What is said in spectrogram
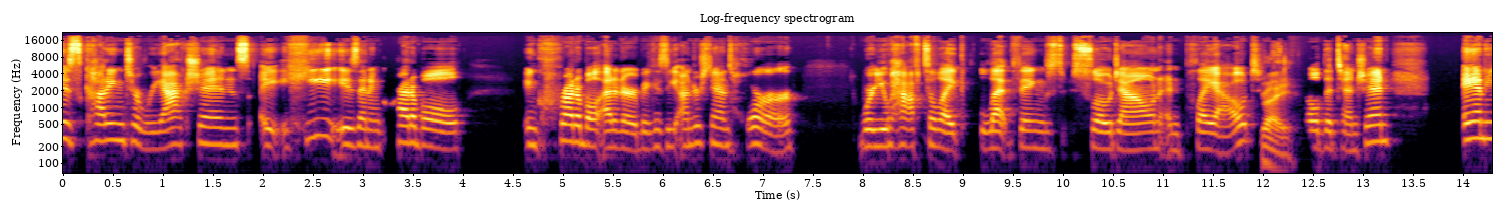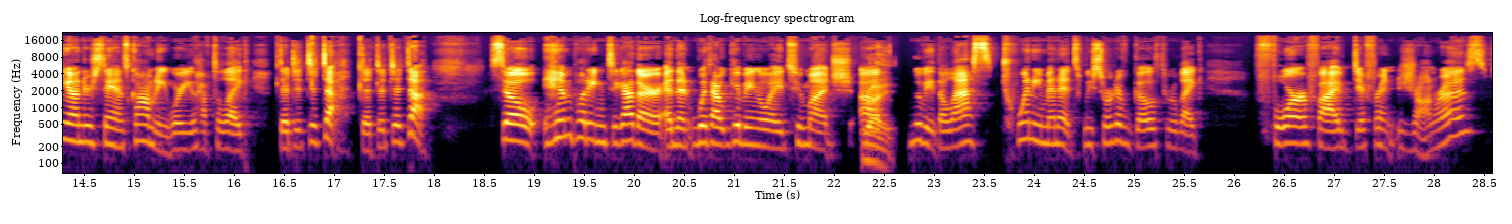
his cutting to reactions eh, he is an incredible incredible editor because he understands horror where you have to like let things slow down and play out Right. build the tension and he understands comedy where you have to like da da da da da da da da so him putting together and then without giving away too much Right. movie the last 20 minutes we sort of go through like four or five different genres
